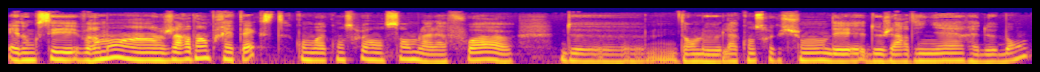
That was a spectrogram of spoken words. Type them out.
Et donc c'est vraiment un jardin prétexte qu'on va construire ensemble à la fois dans la construction de jardinières et de bancs,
